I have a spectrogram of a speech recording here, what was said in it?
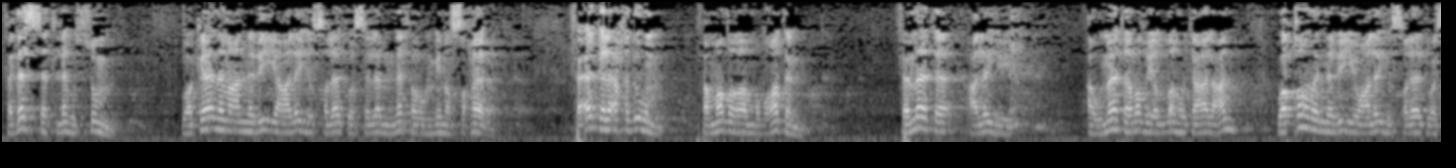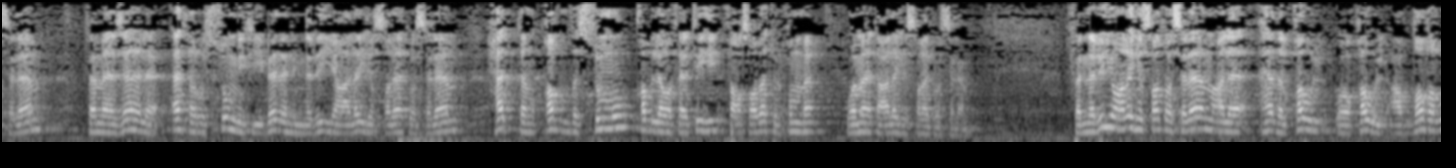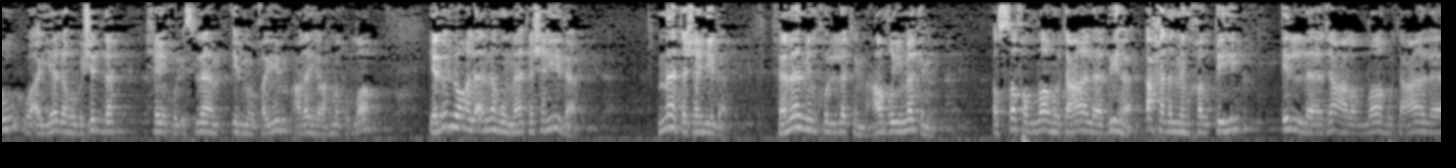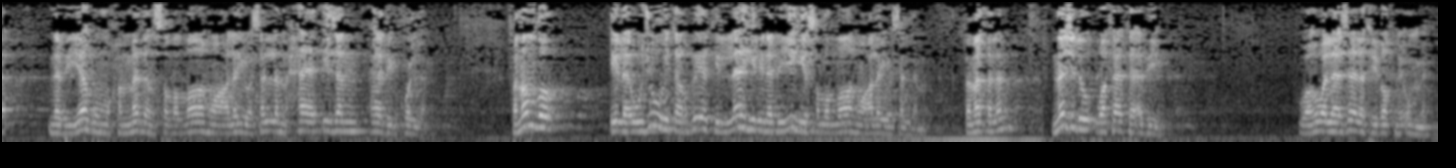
فدست له السم. وكان مع النبي عليه الصلاة والسلام نفر من الصحابة فأكل أحدهم فمضغ مضغة. فمات عليه أو مات رضي الله تعالى عنه وقام النبي عليه الصلاة والسلام فما زال أثر السم في بدن النبي عليه الصلاة والسلام حتى انقض السم قبل وفاته فأصابته الحمى ومات عليه الصلاة والسلام. فالنبي عليه الصلاة والسلام على هذا القول وهو قول عضده وأيده بشدة شيخ الإسلام ابن القيم عليه رحمة الله يدل على أنه مات شهيدا. مات شهيدا. فما من خلة عظيمة أصطفى الله تعالى بها أحدا من خلقه إلا جعل الله تعالى نبيه محمدا صلى الله عليه وسلم حائزا هذه الخلة. فننظر إلى وجوه تربية الله لنبيه صلى الله عليه وسلم. فمثلا نجد وفاة أبيه وهو لا زال في بطن أمه.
